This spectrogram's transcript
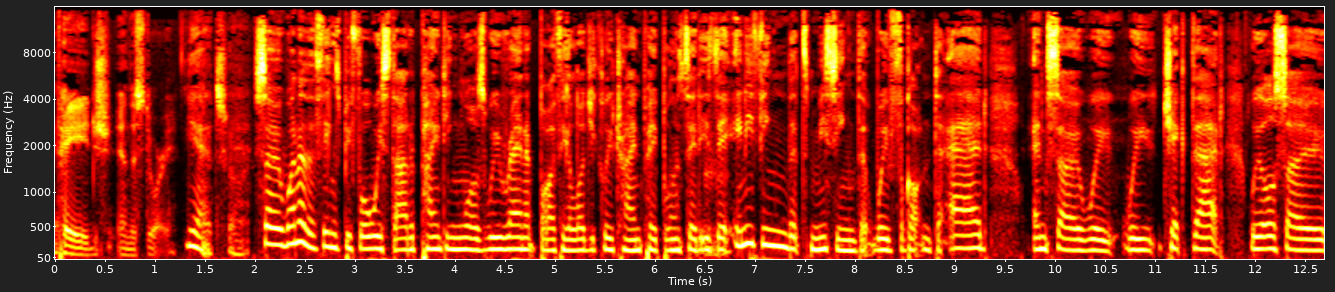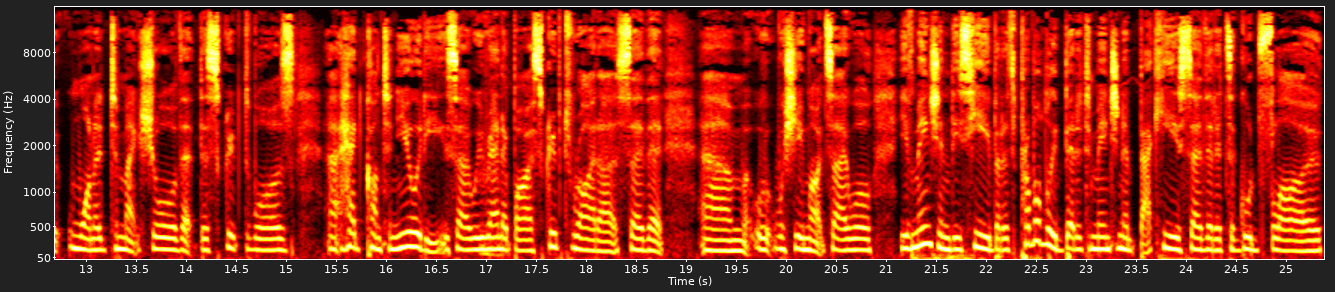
Yeah. page in the story. Yeah. That's right. So one of the things before we started painting was we ran it by theologically trained people and said, is Mm-hmm. there anything that's missing that we've forgotten to add? And so we, we checked that. We also wanted to make sure that the script was, uh, had continuity. So we ran it by a script writer so that, um, w- w- she might say, well, you've mentioned this here, but it's probably better to mention it back here so that it's a good flow.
